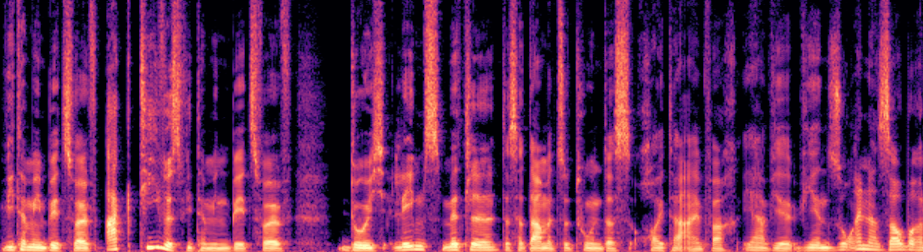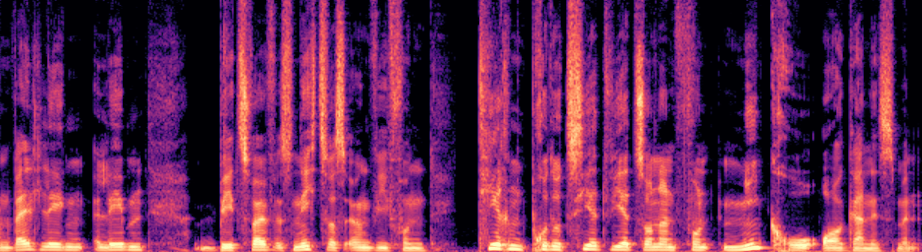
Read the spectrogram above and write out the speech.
Vitamin B12, aktives Vitamin B12 durch Lebensmittel. Das hat damit zu tun, dass heute einfach, ja, wir, wir in so einer sauberen Welt legen, leben. B12 ist nichts, was irgendwie von Tieren produziert wird, sondern von Mikroorganismen.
